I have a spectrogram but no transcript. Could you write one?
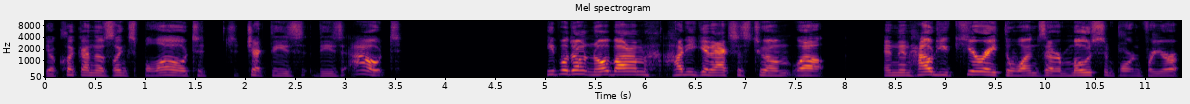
you know, click on those links below to, to check these these out. People don't know about them. How do you get access to them? Well, and then how do you curate the ones that are most important for your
